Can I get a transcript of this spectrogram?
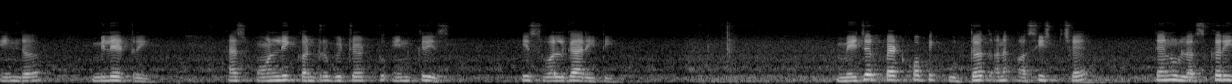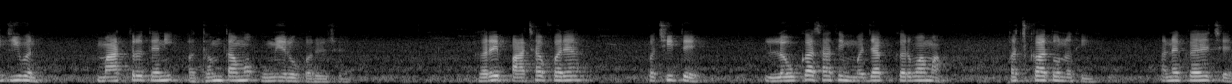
in the military has only contributed to increase his vulgarity. Major Petkoff એક ઉદ્ધત અને અશિષ્ટ છે. તેનું લશ્કરી જીવન માત્ર તેની અધમતામાં ઉમેરો કર્યો છે. ઘરે પાછા ફર્યા પછી તે લૌકા સાથે મજાક કરવામાં અચકાતો નથી અને કહે છે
